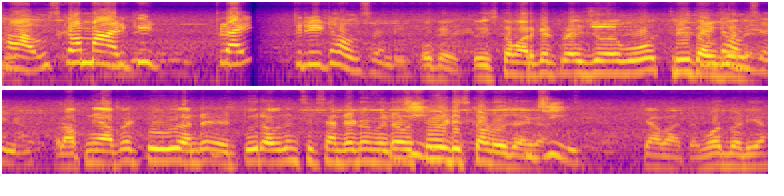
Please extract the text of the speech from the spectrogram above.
हाँ। उसका मार्केट प्राइस थ्री थाउज़ेंड है। ओके तो इसका मार्केट प्राइस जो है वो थ्री थाउज़ेंड 3,000 है है। और अपने यहाँ पे two hundred two thousand six hundred में मिल रहा है उसमें भी डिस्काउंट हो जाएगा। जी। क्या बात है बहुत बढ़िया।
